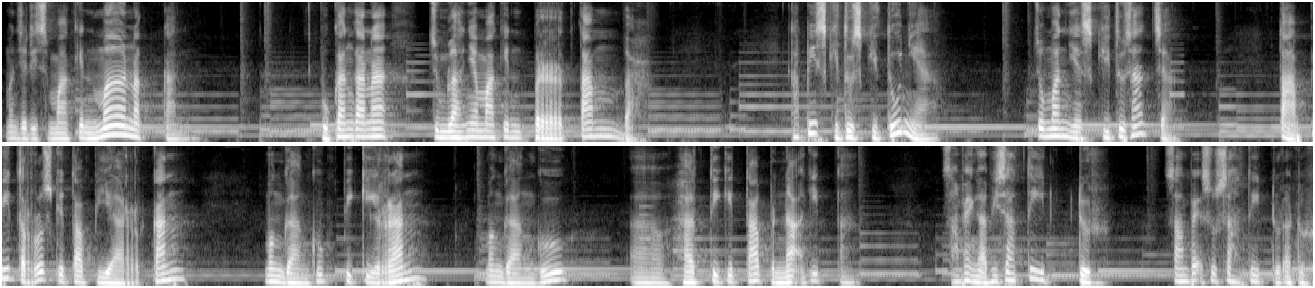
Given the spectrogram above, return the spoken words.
menjadi semakin menekan. Bukan karena jumlahnya makin bertambah tapi segitu-segitunya. Cuman ya segitu saja tapi terus kita biarkan mengganggu pikiran, mengganggu uh, hati kita, benak kita, sampai nggak bisa tidur, sampai susah tidur. Aduh,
